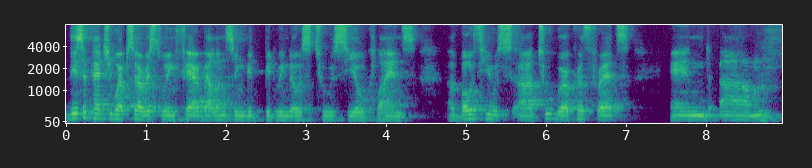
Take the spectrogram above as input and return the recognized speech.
this Apache web server is doing fair balancing be between those two ZEO clients. Uh, both use uh, two worker threads. And um,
